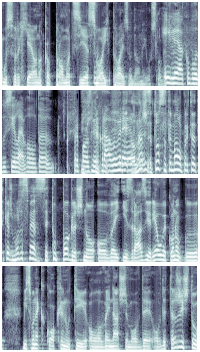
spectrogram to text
u svrhe ono kao promocije svojih proizvoda ono i usluga. Ili ako budu si level da prepoznaju pravu vrednost. ali znaš, to sam te malo pretio da ti kažem, možda sam ja se tu pogrešno ovaj, izrazio, jer ja uvek ono, uh, mi smo nekako okrenuti ovaj, našem ovde, ovde tržištu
